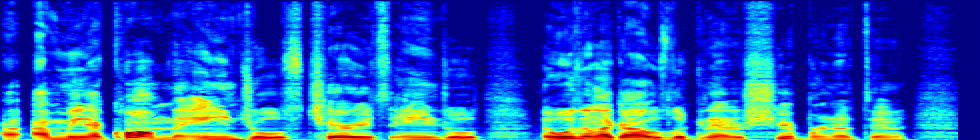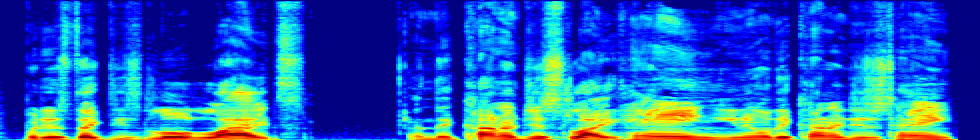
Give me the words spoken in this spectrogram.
I, I, mean, I call them the angels, chariots, angels. It wasn't like I was looking at a ship or nothing, but it's like these little lights, and they kind of just like hang, you know, they kind of just hang.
